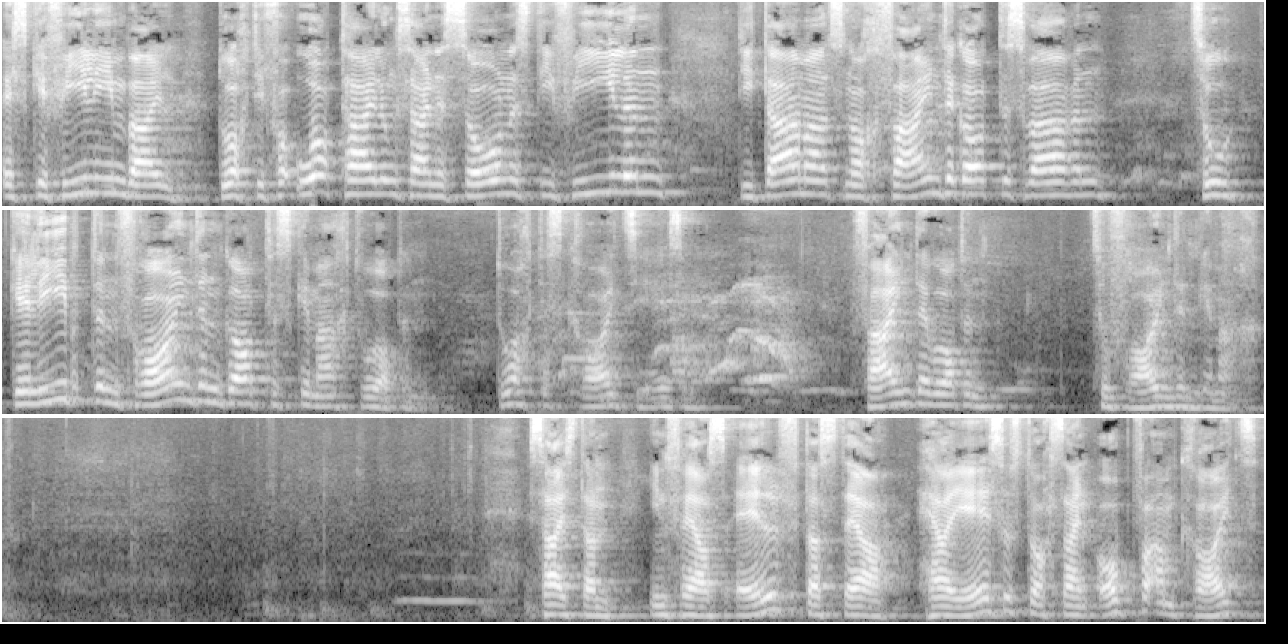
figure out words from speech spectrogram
Es gefiel ihm, weil durch die Verurteilung seines Sohnes die vielen, die damals noch Feinde Gottes waren, zu geliebten Freunden Gottes gemacht wurden. Durch das Kreuz Jesu. Feinde wurden zu Freunden gemacht. Es heißt dann in Vers 11, dass der Herr Jesus durch sein Opfer am Kreuz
